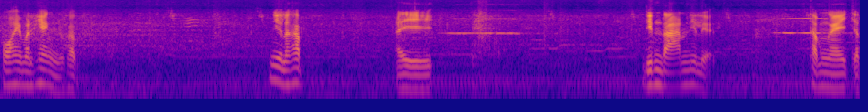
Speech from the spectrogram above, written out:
พอให้มันแห้งอยู่ครับ นี่แหละครับ ไอดินดานนี่แหละทำไงจะ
